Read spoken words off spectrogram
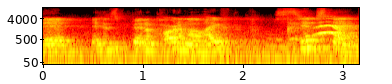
that has been a part of my life since then.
